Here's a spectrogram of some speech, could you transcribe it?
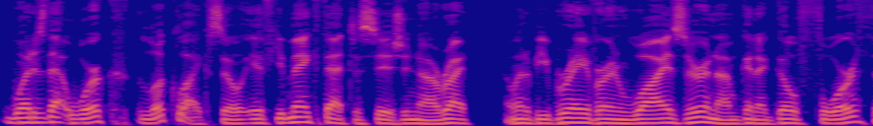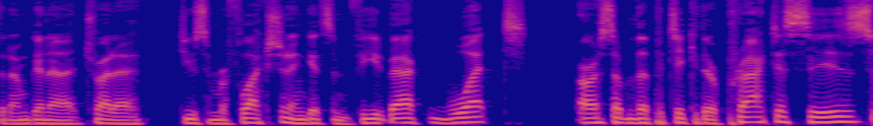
what does that work look like? So if you make that decision, all right, I'm going to be braver and wiser and I'm going to go forth and I'm going to try to do some reflection and get some feedback. What are some of the particular practices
